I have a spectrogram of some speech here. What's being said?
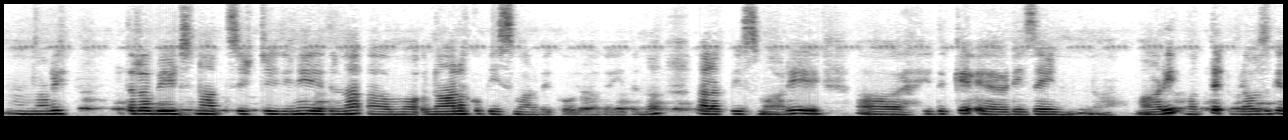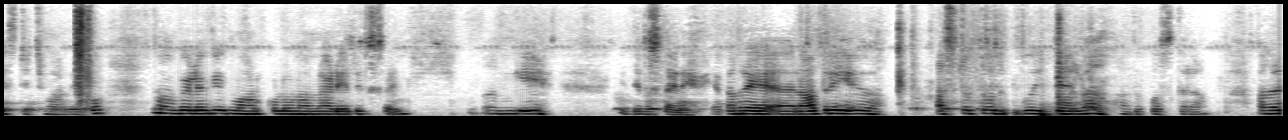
ಹ್ಮ್, ನೋಡಿ ಈ ಥರ ಬೀಡ್ಸ್ನ ಹಚ್ಚಿಟ್ಟಿದ್ದೀನಿ ಇದನ್ನು ನಾಲ್ಕು ಪೀಸ್ ಮಾಡಬೇಕು ಇವಾಗ ಇದನ್ನು. ನಾಲ್ಕು ಪೀಸ್ ಮಾಡಿ ಇದಕ್ಕೆ ಡಿಸೈನ್ ಮಾಡಿ, ಮತ್ತೆ ಬ್ಲೌಸ್ಗೆ ಸ್ಟಿಚ್ ಮಾಡಬೇಕು. ಬೆಳಗ್ಗೆ ಮಾಡ್ಕೊಳ್ಳೋಣ ನಡೀರಿ ಫ್ರೆಂಡ್ಸ್ ನನಗೆ ನಿದ್ದೆ ಬರ್ತಾ ಇದೆ. ಯಾಕಂದರೆ ರಾತ್ರಿ ಅಷ್ಟೊತ್ತು ಅಷ್ಟೊತ್ತಿಗೂ ಇದ್ದೆ ಅಲ್ವಾ? ಅದಕ್ಕೋಸ್ಕರ. ಅಂದರೆ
